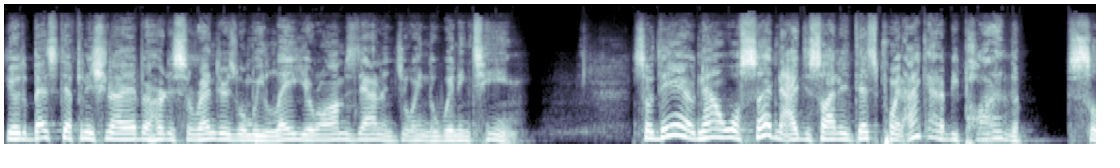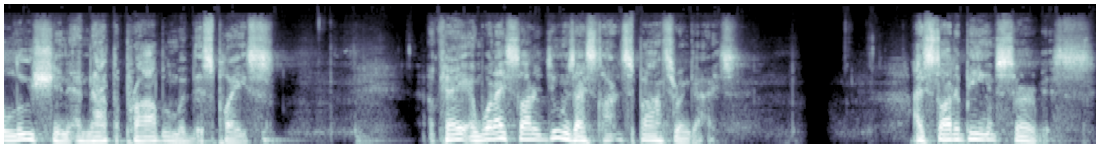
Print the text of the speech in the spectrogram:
You know, the best definition I ever heard of surrender is when we lay your arms down and join the winning team. So there, now all of a sudden, I decided at this point, I got to be part of the solution and not the problem of this place. Okay. And what I started doing is I started sponsoring guys. I started being of service.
